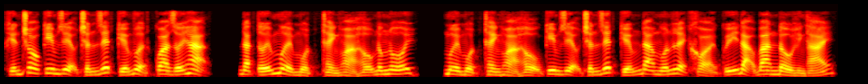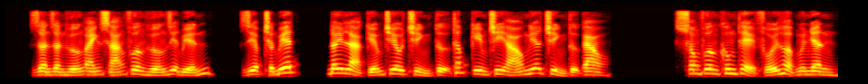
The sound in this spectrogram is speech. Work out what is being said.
khiến cho kim diệu chấn giết kiếm vượt qua giới hạn, đạt tới 11 thành hỏa hậu nông nỗi, 11 thành hỏa hậu kim diệu chấn giết kiếm đã muốn lệch khỏi quỹ đạo ban đầu hình thái, dần dần hướng ánh sáng phương hướng diễn biến, Diệp Trấn biết, đây là kiếm chiêu trình tự thấp kim chi áo nghĩa trình tự cao. Song phương không thể phối hợp nguyên nhân,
